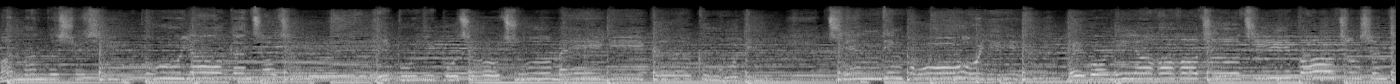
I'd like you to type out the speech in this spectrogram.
慢慢的学习，不要赶着急，一步一步走出每一个谷底，坚定不移。为我，你要好好自己保重身体，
